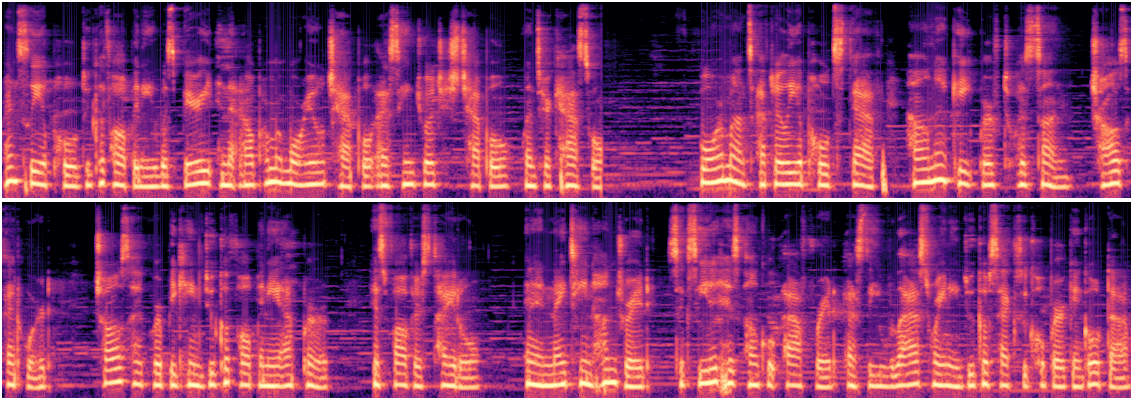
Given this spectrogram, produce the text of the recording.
Prince Leopold, Duke of Albany, was buried in the Albert Memorial Chapel at St. George's Chapel, Windsor Castle. Four months after Leopold's death, Helena gave birth to a son, Charles Edward. Charles Edward became Duke of Albany at birth, his father's title, and in 1900 succeeded his uncle Alfred as the last reigning Duke of Saxe-Coburg and Gotha.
